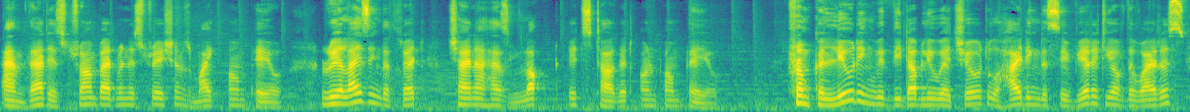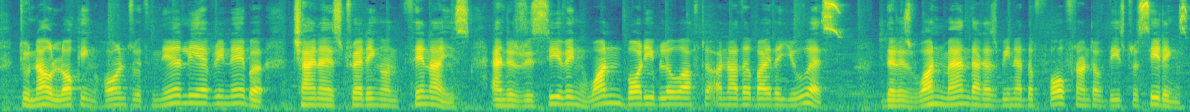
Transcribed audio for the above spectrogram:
and that is Trump administration's Mike Pompeo. Realizing the threat, China has locked its target on Pompeo. From colluding with the WHO to hiding the severity of the virus to now locking horns with nearly every neighbor, China is treading on thin ice and is receiving one body blow after another by the US. There is one man that has been at the forefront of these proceedings,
